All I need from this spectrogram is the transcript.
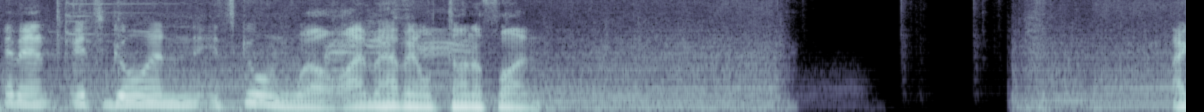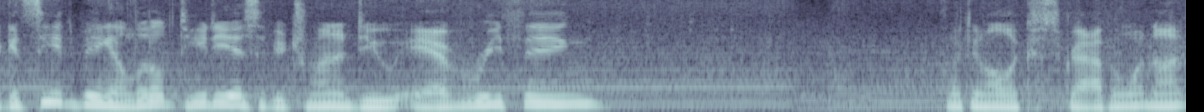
Hey man, it's going it's going well. I'm having a ton of fun. I can see it being a little tedious if you're trying to do everything. Collecting all the scrap and whatnot.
